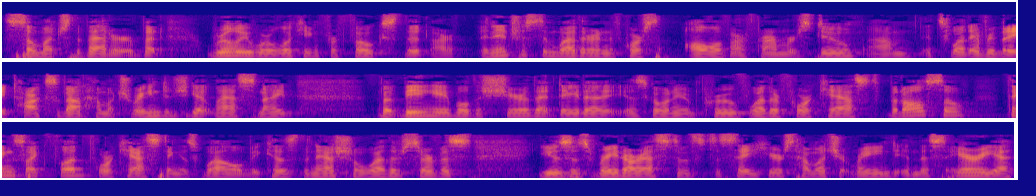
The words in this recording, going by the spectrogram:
so much the better. But really, we're looking for folks that are an interest in weather, and of course, all of our farmers do. Um, it's what everybody talks about. How much rain did you get last night? But being able to share that data is going to improve weather forecasts, but also things like flood forecasting as well, because the National Weather Service uses radar estimates to say here's how much it rained in this area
